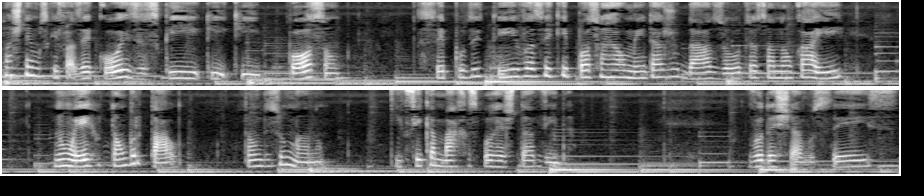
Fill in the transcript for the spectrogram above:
nós temos que fazer coisas que, que, que possam ser positivas e que possam realmente ajudar as outras a não cair num erro tão brutal, tão desumano, que fica marcas pro resto da vida. Vou deixar vocês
